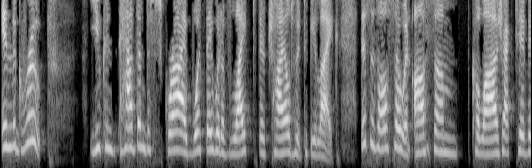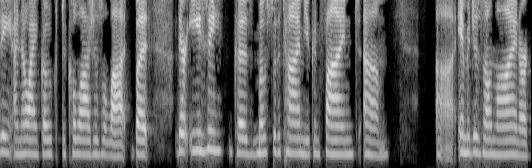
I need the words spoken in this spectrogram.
In the group, you can have them describe what they would have liked their childhood to be like. This is also an awesome collage activity. I know I go to collages a lot, but they're easy because most of the time you can find um, uh, images online or,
